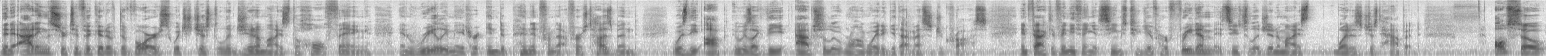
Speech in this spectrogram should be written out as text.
then adding the certificate of divorce, which just legitimized the whole thing and really made her independent from that first husband, was the op- it was like the absolute wrong way to get that message across. In fact, if anything, it seems to give her freedom. It seems to legitimize what has just happened. Also,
